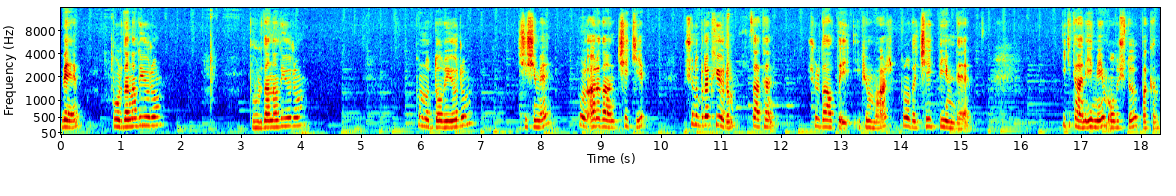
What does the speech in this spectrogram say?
Ve buradan alıyorum. Buradan alıyorum. Bunu doluyorum. Şişime. Bu aradan çekip şunu bırakıyorum. Zaten şurada altta ipim var. Bunu da çektiğimde iki tane ilmeğim oluştu. Bakın.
